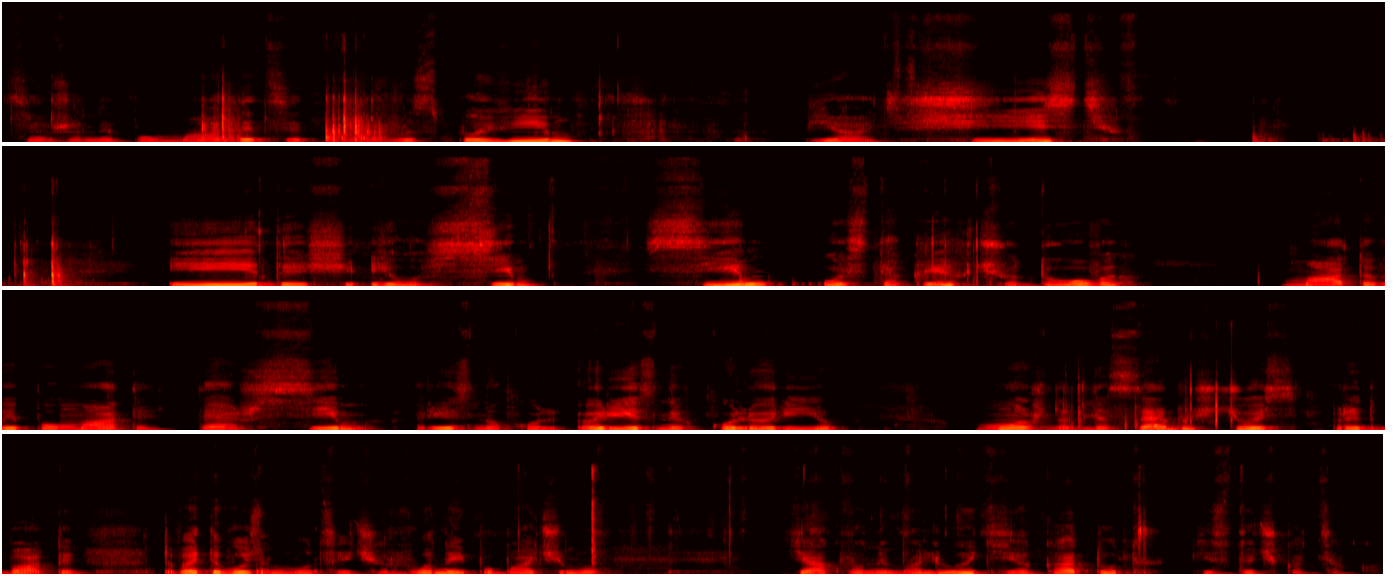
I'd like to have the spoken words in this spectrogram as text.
Це вже не помади, це теж розповім. П'ять, шість. І де ще? І ось сім. Сім ось таких чудових матові помади. Теж сім різноколь... різних кольорів. Можна для себе щось придбати. Давайте візьмемо цей червоний і побачимо, як вони малюють, яка тут кісточка ця.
